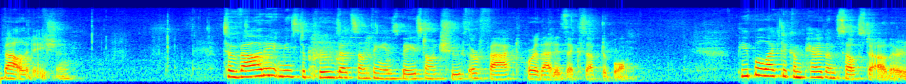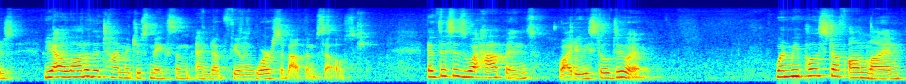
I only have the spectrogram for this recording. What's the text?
Validation. To validate means to prove that something is based on truth or fact or that is acceptable. People like to compare themselves to others, yet a lot of the time it just makes them end up feeling worse about themselves. If this is what happens, why do we still do it? When we post stuff online,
